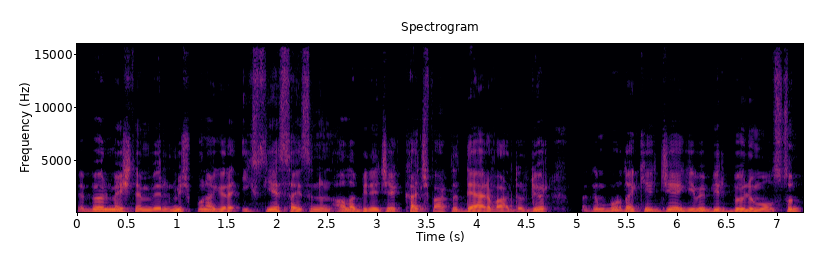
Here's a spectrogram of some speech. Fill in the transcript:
ve bölme işlemi verilmiş. Buna göre X, Y sayısının alabileceği kaç farklı değer vardır diyor. Bakın buradaki C gibi bir bölüm olsun.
